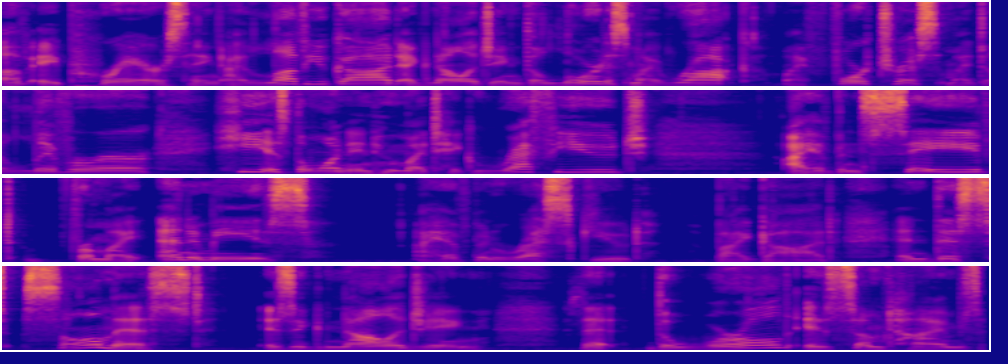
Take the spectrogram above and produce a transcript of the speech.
of a prayer saying, I love you, God, acknowledging the Lord is my rock, my fortress, my deliverer. He is the one in whom I take refuge. I have been saved from my enemies. I have been rescued by God. And this psalmist is acknowledging that the world is sometimes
